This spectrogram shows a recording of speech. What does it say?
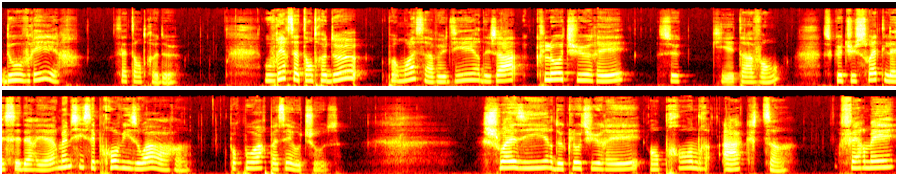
d'ouvrir cet entre-deux. Ouvrir cet entre-deux, pour moi, ça veut dire déjà clôturer ce qui est avant, ce que tu souhaites laisser derrière, même si c'est provisoire, pour pouvoir passer à autre chose. Choisir de clôturer, en prendre acte, fermer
